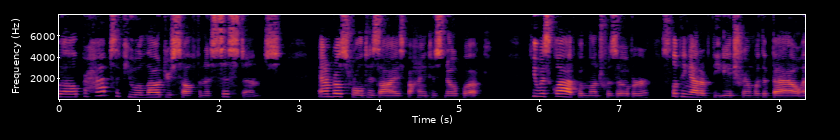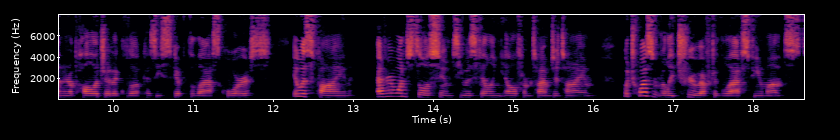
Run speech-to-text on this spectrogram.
Well, perhaps if you allowed yourself an assistant. Ambrose rolled his eyes behind his notebook. He was glad when lunch was over, slipping out of the atrium with a bow and an apologetic look as he skipped the last course. It was fine. Everyone still assumes he was feeling ill from time to time, which wasn't really true after the last few months,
